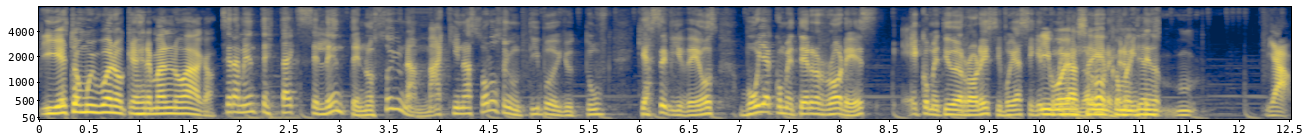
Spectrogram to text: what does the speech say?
Y esto es muy bueno que Germán lo haga. Sinceramente está excelente. No soy una máquina, solo soy un tipo de YouTube que hace videos. Voy a cometer errores. He cometido errores y voy a seguir y voy a seguir cometiendo. Mm, ya,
